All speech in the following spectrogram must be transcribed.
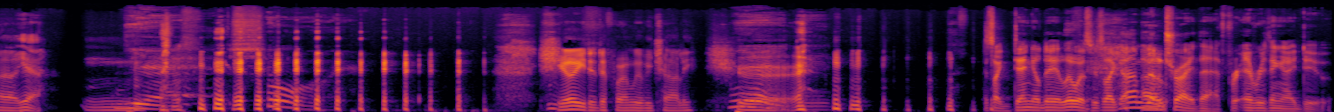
Uh, yeah, Mhm. Yeah, sure. sure, you did it for a movie, Charlie. Sure." dude. It's like Daniel Day Lewis. He's like, I'm gonna Um, try that for everything I do.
